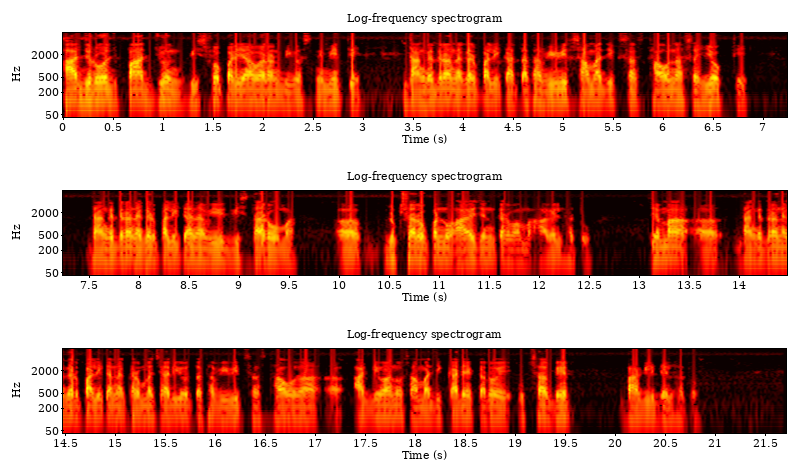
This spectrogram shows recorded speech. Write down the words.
આજ રોજ પાંચ જૂન વિશ્વ પર્યાવરણ દિવસ નિમિત્તે ધાંગધ્રા નગરપાલિકા તથા વિવિધ સામાજિક સંસ્થાઓના સહયોગથી ધાંગધ્રા નગરપાલિકાના વિવિધ વિસ્તારોમાં વૃક્ષારોપણનું આયોજન કરવામાં આવેલ હતું. જેમાં ધાંગધ્રા નગરપાલિકાના કર્મચારીઓ તથા વિવિધ સંસ્થાઓના આગેવાનો, સામાજિક કાર્યકરોએ ઉત્સાહભેર ભાગ લીધેલ હતો.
